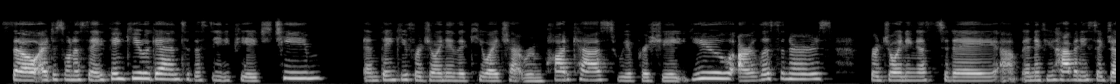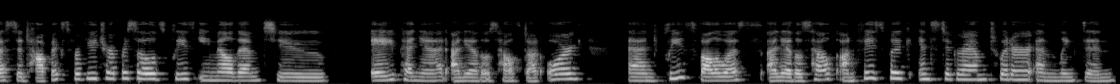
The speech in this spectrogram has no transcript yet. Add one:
So I just want to say thank you again to the CDPH team and thank you for joining the QI Chat Room podcast. We appreciate you, our listeners, for joining us today. Um, and if you have any suggested topics for future episodes, please email them to apena at aliadoshealth.org. And please follow us, Aliados Health, on Facebook, Instagram, Twitter, and LinkedIn.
